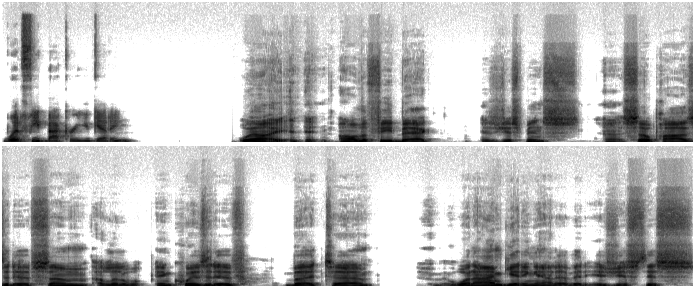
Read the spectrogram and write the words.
what feedback are you getting? Well, it, it, all the feedback has just been uh, so positive, some a little inquisitive, but um, what I'm getting out of it is just this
